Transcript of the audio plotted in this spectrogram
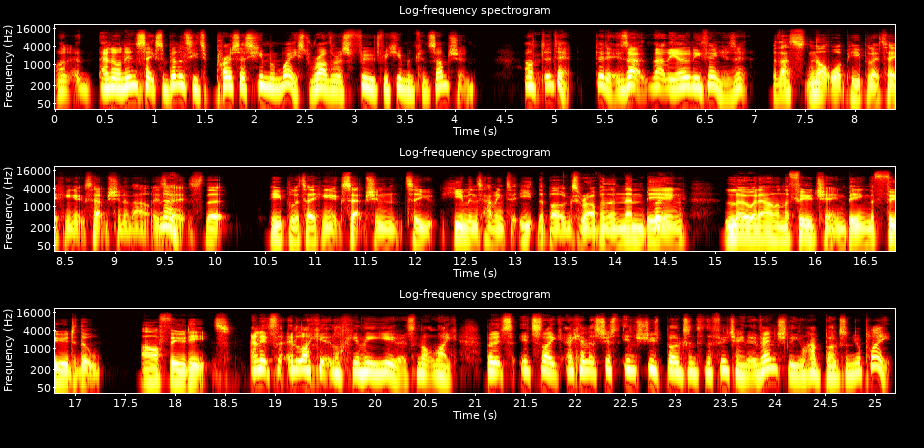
on, and on insects' ability to process human waste rather as food for human consumption. Oh, did it? Did it? Is that, that the only thing, is it? But that's not what people are taking exception about, is No. it? It's that people are taking exception to humans having to eat the bugs rather than them being lower down on the food chain, being the food that our food eats. and it's like it like in the EU. It's not like, but it's it's like okay, let's just introduce bugs into the food chain. Eventually, you'll have bugs on your plate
